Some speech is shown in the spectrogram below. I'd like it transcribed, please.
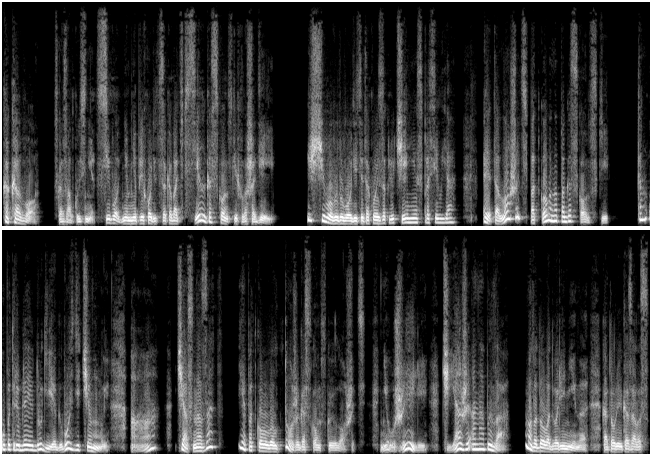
«Каково?» — сказал кузнец. «Сегодня мне приходится ковать всех гасконских лошадей». «Из чего вы выводите такое заключение?» — спросил я. «Эта лошадь подкована по-гасконски. Там употребляют другие гвозди, чем мы. А, час назад я подковывал тоже гасконскую лошадь. Неужели? Чья же она была? Молодого дворянина, который, казалось,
